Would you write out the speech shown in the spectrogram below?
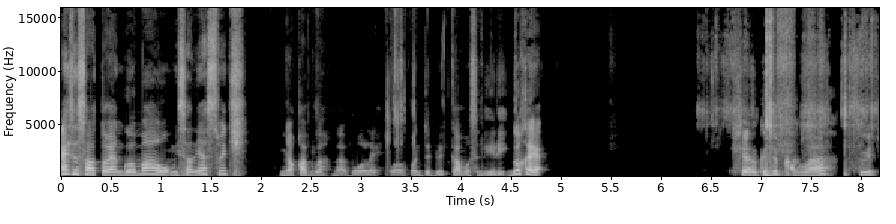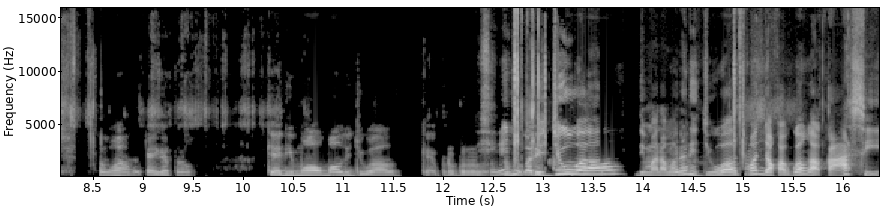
Eh sesuatu yang gue mau misalnya switch nyokap gue nggak boleh walaupun itu duit kamu sendiri. Gue kayak share ke Jepang lah switch semua kayak gitu. Kayak di mall-mall dijual kayak bener-bener di sini juga di dijual di mana-mana Iya. dijual cuman nyokap gue nggak kasih.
